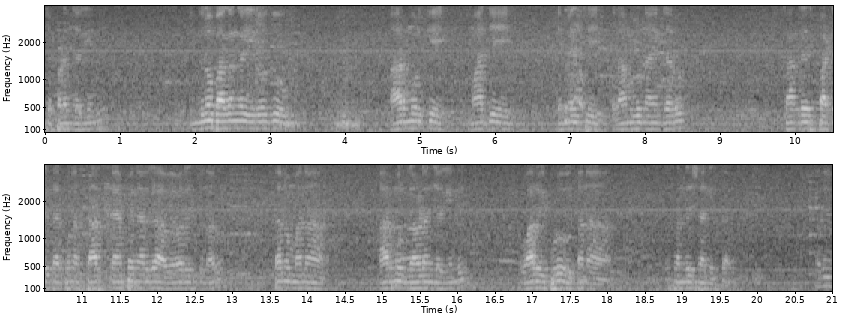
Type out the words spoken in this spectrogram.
చెప్పడం జరిగింది. ఇందులో భాగంగా ఈరోజు ఆర్మూర్కి మాజీ ఎమ్మెల్సీ రాములు నాయక్ గారు కాంగ్రెస్ పార్టీ తరఫున స్టార్ క్యాంపెయినర్గా వ్యవహరిస్తున్నారు. తను మన ఆర్మూర్ రావడం జరిగింది. వారు ఇప్పుడు తన సందేశాన్ని ఇస్తారు. మరియు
